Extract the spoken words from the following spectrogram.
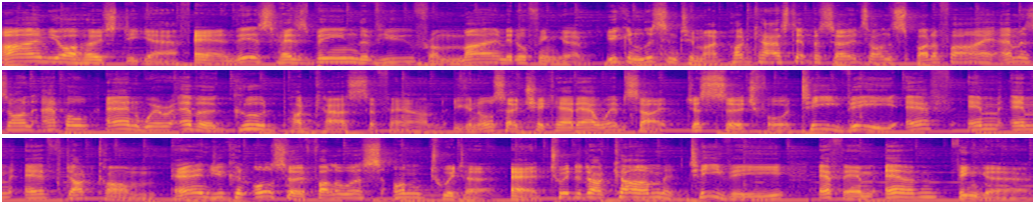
I'm your host, DGAF, and this has been The View from My Middle Finger. You can listen to my podcast episodes on Spotify, Amazon, Apple, and wherever good podcasts are found. You can also check out our website. Just search for tvfmmf.com. And you can also follow us on Twitter at twitter.com tvfmmfinger.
